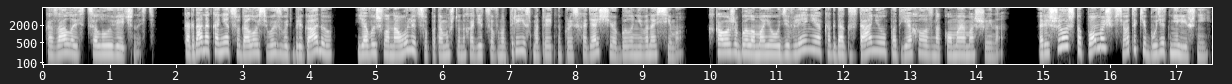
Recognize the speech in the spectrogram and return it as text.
казалось, целую вечность. Когда, наконец, удалось вызвать бригаду, я вышла на улицу, потому что находиться внутри и смотреть на происходящее было невыносимо. Каково же было мое удивление, когда к зданию подъехала знакомая машина. Решила, что помощь все-таки будет не лишней.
